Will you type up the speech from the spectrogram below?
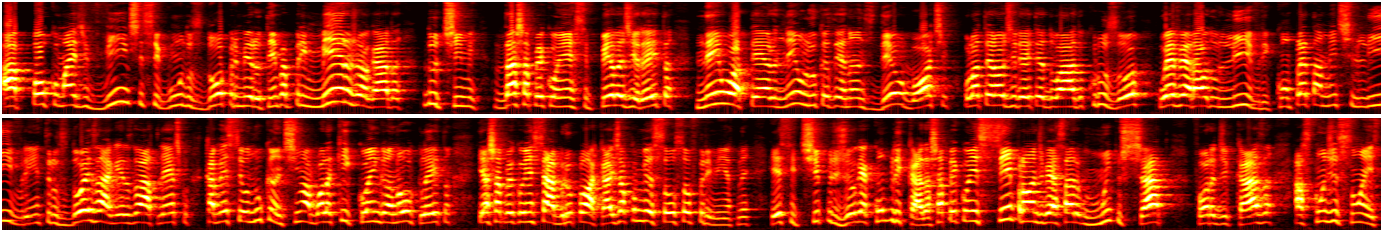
a pouco mais de 20 segundos do primeiro tempo, a primeira jogada do time da Chapecoense pela direita. Nem o Otero, nem o Lucas Hernandes deu o bote. O lateral direito Eduardo cruzou, o Everaldo livre, completamente livre entre os dois zagueiros do Atlético, cabeceou no cantinho, a bola quicou, enganou o Cleiton e a Chapecoense abriu o placar e já começou o sofrimento, né? Esse tipo de jogo é complicado. A Chapecoense sempre é um adversário muito chato fora de casa, as condições,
